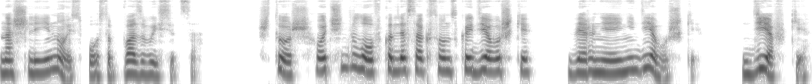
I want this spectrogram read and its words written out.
нашли иной способ возвыситься. Что ж, очень ловко для саксонской девушки, вернее, не девушки, девки.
